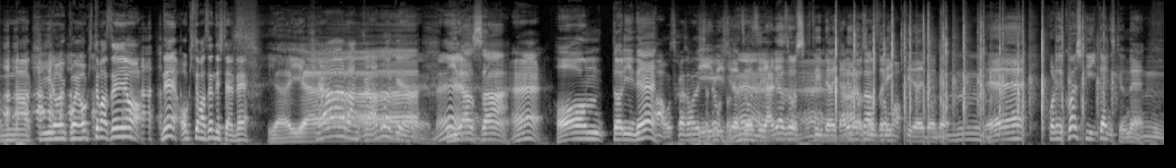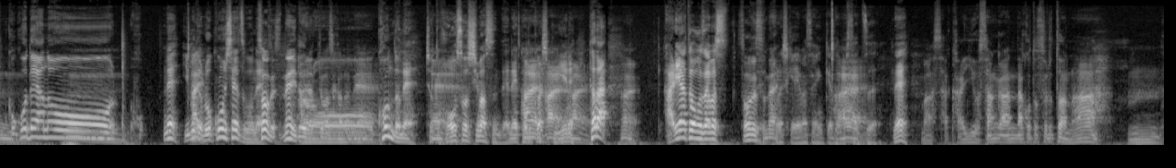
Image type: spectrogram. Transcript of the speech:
んな黄色い声起きてませんよ。ね起きてませんでしたよね。いやいやキャーなんかあるわけね。皆さん。ええ。本当にね。あお疲れ様でしたありがとうございます。来ていただいてありがとうございます。本当にありがとう来ていただいて本当うん。ねえこれで詳しく言いたいんですけどねうん。ここであのねイベント録音したやつをねそうですねいろいろやってますからね。あのー今度ねちょっと放送しますんでねこれ詳しく言えないただはい。ありがとうございます。そうですね。これしか言えませんけどはい一つ。ね。まさか飯尾さんがあんなことするとはな。うん。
